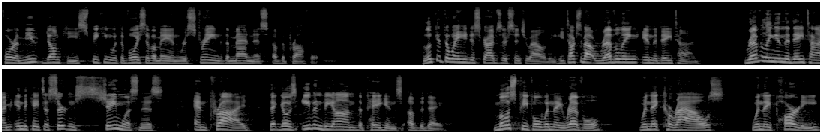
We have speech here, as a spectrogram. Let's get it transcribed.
for a mute donkey, speaking with the voice of a man, restrained the madness of the prophet. Look at the way he describes their sensuality. He talks about reveling in the daytime. Reveling in the daytime indicates a certain shamelessness and pride that goes even beyond the pagans of the day. Most people, when they revel, when they carouse, when they party,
